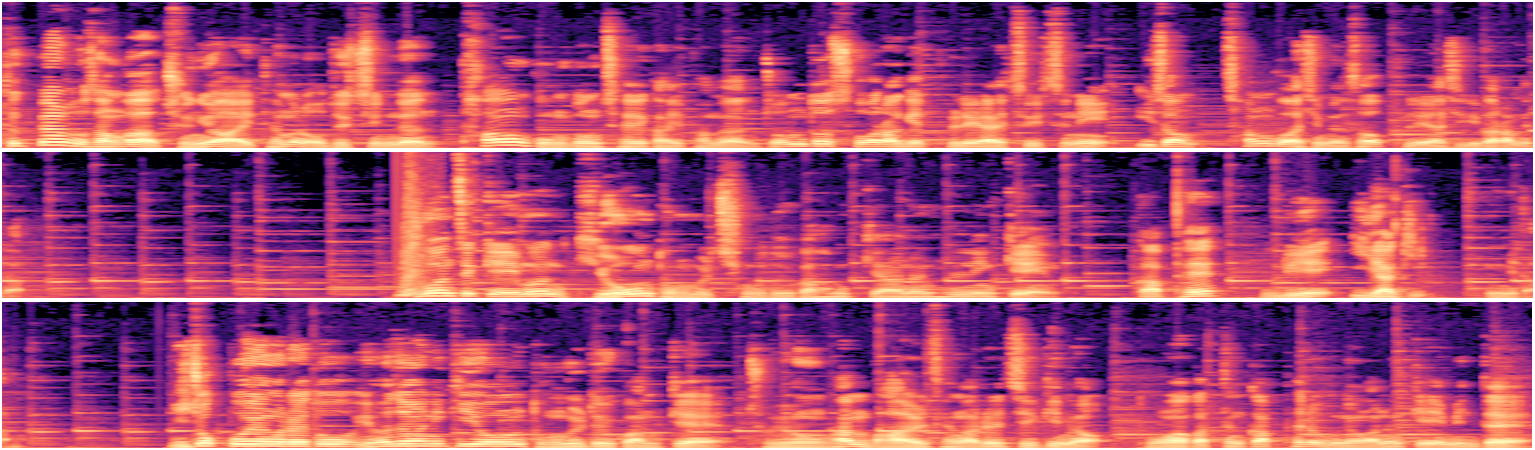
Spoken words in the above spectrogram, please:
특별 보상과 중요 아이템을 얻을 수 있는 타운 공동체에 가입하면 좀 더 수월하게 플레이할 수 있으니 이 점 참고하시면서 플레이하시기 바랍니다. 두 번째 게임은 귀여운 동물 친구들과 함께하는 힐링 게임 카페 우리의 이야기입니다. 이족 보행을 해도 여전히 귀여운 동물들과 함께 조용한 마을 생활을 즐기며 동화 같은 카페를 운영하는 게임인데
